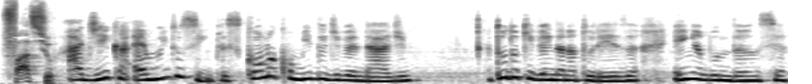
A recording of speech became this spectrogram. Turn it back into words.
fácil? A dica é muito simples: coma comida de verdade tudo que vem da natureza em abundância,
